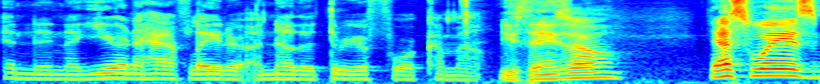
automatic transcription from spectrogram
and then a year and a half later, another three or four come out. You think so? That's the way it's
